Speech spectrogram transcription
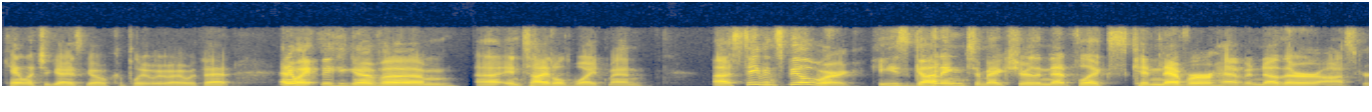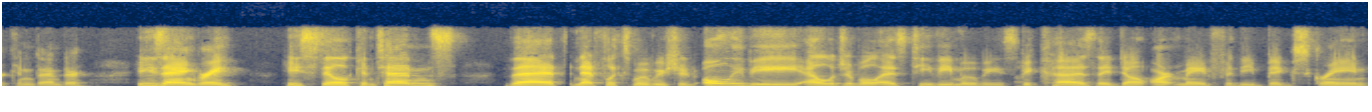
can't let you guys go completely away with that. Anyway, speaking of um, uh, entitled white men, uh, Steven Spielberg, he's gunning to make sure that Netflix can never have another Oscar contender. He's angry. He still contends that Netflix movies should only be eligible as TV movies because they don't aren't made for the big screen.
